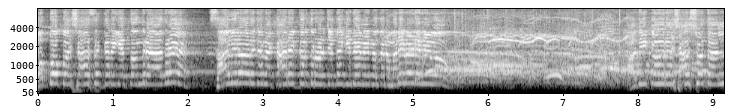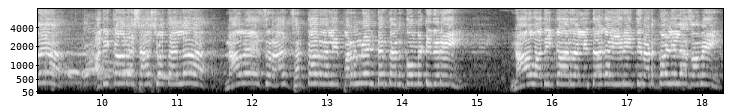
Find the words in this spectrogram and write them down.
ಒಬ್ಬೊಬ್ಬ ಶಾಸಕರಿಗೆ ತೊಂದರೆ ಆದ್ರೆ ಸಾವಿರಾರು ಜನ ಕಾರ್ಯಕರ್ತರ ಜೊತೆಗಿದ್ದೇವೆ ಅನ್ನೋದನ್ನ ಮರಿಬೇಡಿ ನೀವು. ಅಧಿಕಾರ ಶಾಶ್ವತ ಅಲ್ಲ. ಅಧಿಕಾರ ಶಾಶ್ವತ ಅಲ್ಲ. ನಾವೇ ರಾಜ್ಯ ರಾಜ್ ಸರ್ಕಾರದಲ್ಲಿ ಪರ್ಮನೆಂಟ್ ಅಂತ ಅನ್ಕೊಂಡ್ಬಿಟ್ಟಿದ್ದೀರಿ. ನಾವು ಅಧಿಕಾರದಲ್ಲಿದ್ದಾಗ ಈ ರೀತಿ ನಡ್ಕೊಳ್ಳಿಲ್ಲ ಸ್ವಾಮಿ.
